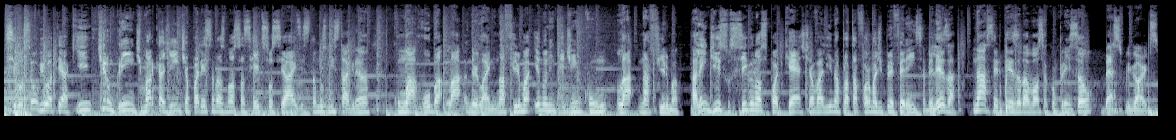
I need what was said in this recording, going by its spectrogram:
Se você ouviu até aqui, tira um print, marca a gente, apareça nas nossas redes sociais. Estamos no Instagram com arroba lá underline na firma e no LinkedIn com lá na firma. Além disso, siga o nosso podcast e avalie na plataforma de preferência, beleza? Na certeza da vossa compreensão, best regards.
